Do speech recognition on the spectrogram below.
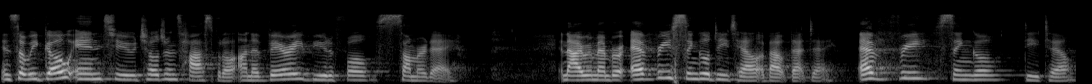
And so we go into Children's Hospital on a very beautiful summer day. And I remember every single detail about that day. Every single detail.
